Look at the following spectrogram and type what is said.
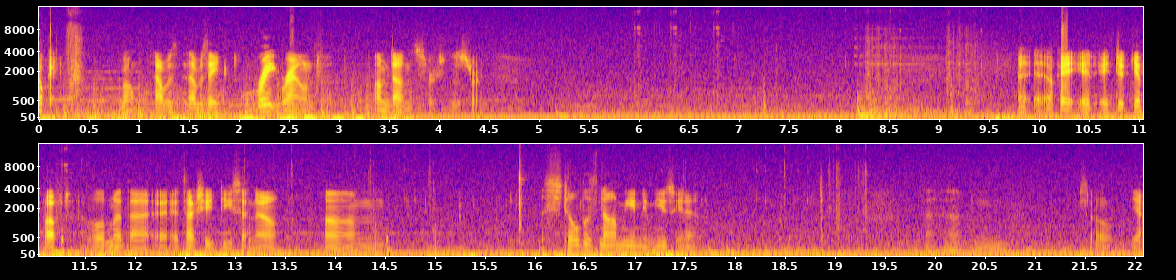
Okay. Well, that was that was a great round. I'm done. Search and destroy. Uh, uh, It, it did get buffed. I will admit that. It's actually decent now. Um, still does not mean I'm using it. Um, so, yeah.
